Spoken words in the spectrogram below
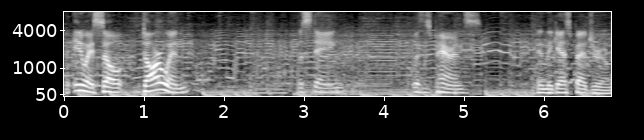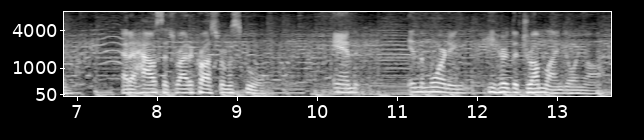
But anyway, so Darwin was staying with his parents in the guest bedroom at a house that's right across from a school. And in the morning, he heard the drum line going off.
